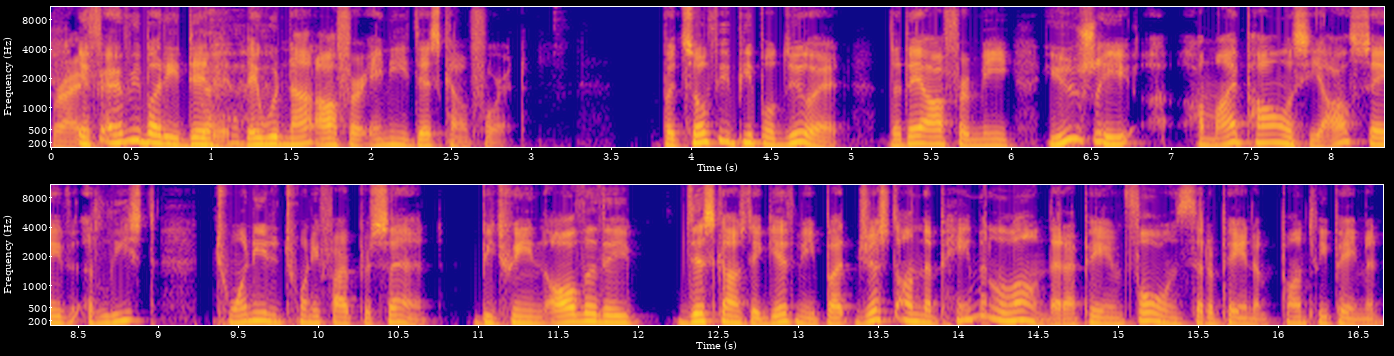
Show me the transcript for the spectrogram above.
Right. If everybody did it, they would not offer any discount for it. But so few people do it that they offer me, usually uh, on my policy, I'll save at least 20 to 25% between all of the discounts they give me. But just on the payment alone that I pay in full instead of paying a monthly payment,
